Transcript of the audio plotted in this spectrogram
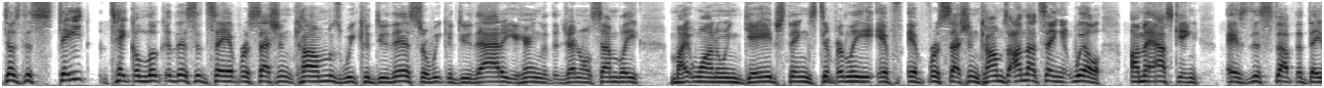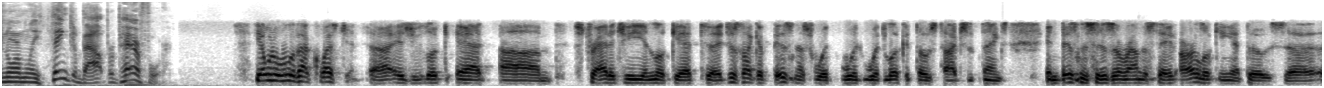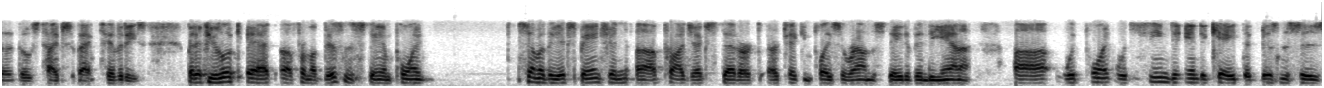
does the state take a look at this and say if recession comes, we could do this or we could do that? Are you hearing that the General Assembly might want to engage things differently if if recession comes? I'm not saying it will. I'm asking, is this stuff that they normally think about, prepare for? Yeah, well, without question. Uh, as you look at um, strategy and look at uh, just like a business would, would would look at those types of things, and businesses around the state are looking at those uh, those types of activities. But if you look at uh, from a business standpoint, some of the expansion uh, projects that are are taking place around the state of Indiana uh, would point would seem to indicate that businesses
